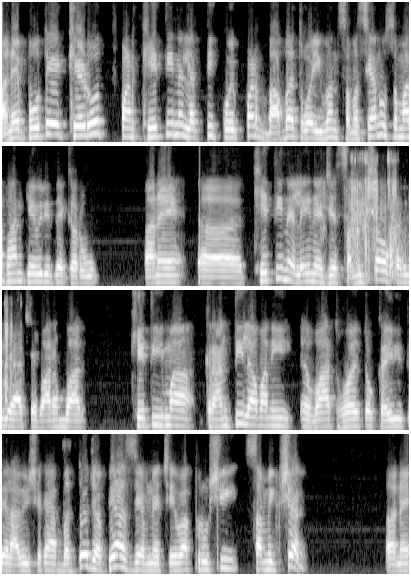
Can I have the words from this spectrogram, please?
અને પોતે ખેડૂત, પણ ખેતીને લગતી કોઈ પણ બાબત હોય ઇવન સમસ્યાનું સમાધાન કેવી રીતે કરવું? અને ખેતીને લઈને જે સમીક્ષાઓ કરી રહ્યા છે વારંવાર, ખેતીમાં ક્રાંતિ લાવવાની વાત હોય તો કઈ રીતે લાવી શકાય? બધો જ અભ્યાસ જેમને છે, એવા કૃષિ સમીક્ષક અને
